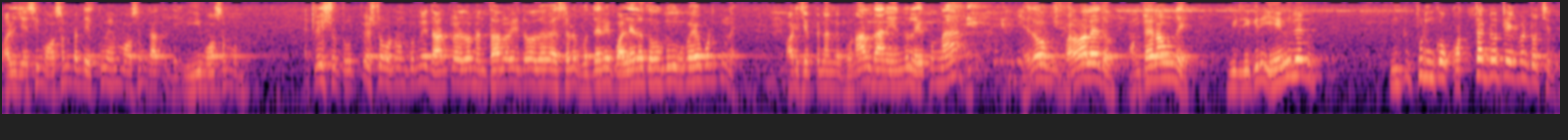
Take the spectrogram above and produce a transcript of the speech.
వాళ్ళు చేసి మోసం పెద్ద ఎక్కువ ఏం మోసం కాదు. ఈ మోసం ఉంది అట్లీస్ట్ టూత్పేస్ట్ ఒకటి ఉంటుంది దాంట్లో ఏదో మెంతాలో ఏదో ఏదో వేస్తాడు పొద్దునే పళ్ళేదో తోగుకు ఉపయోగపడుతుంది. వాడు చెప్పినన్ని గుణాలు దాని ఎందు లేకున్నా ఏదో పర్వాలేదు కొంతైనా ఉంది. వీటి దగ్గర ఏమీ లేదు. ఇంక- ఇప్పుడు ఇంకో కొత్త అడ్వర్టైజ్మెంట్ వచ్చింది.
